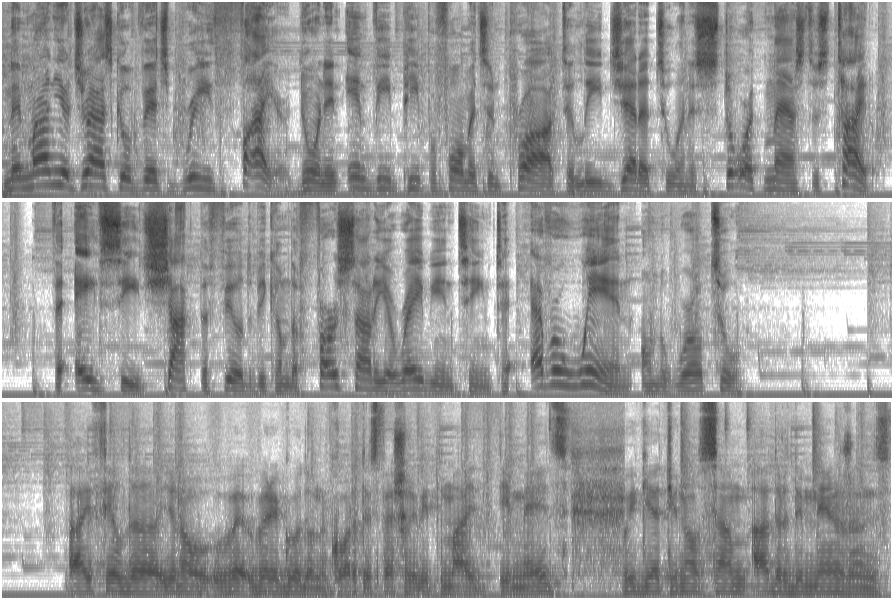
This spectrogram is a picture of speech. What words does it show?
Nemanja Draskovic breathed fire during an MVP performance in Prague to lead Jeddah to an historic Masters title. The eighth seed shocked the field to become the first Saudi Arabian team to ever win on the World Tour. I feel the, you know very good on the court, especially with my teammates. We get you know some other dimensions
